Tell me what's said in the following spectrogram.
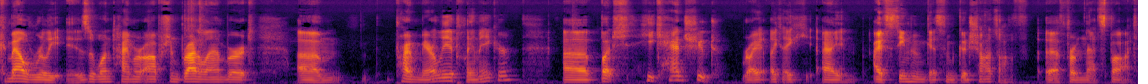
Kemell really is a one timer option. Brad Lambert, um, primarily a playmaker, uh, but he can shoot, right? Like I, I, I've seen him get some good shots off uh, from that spot,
